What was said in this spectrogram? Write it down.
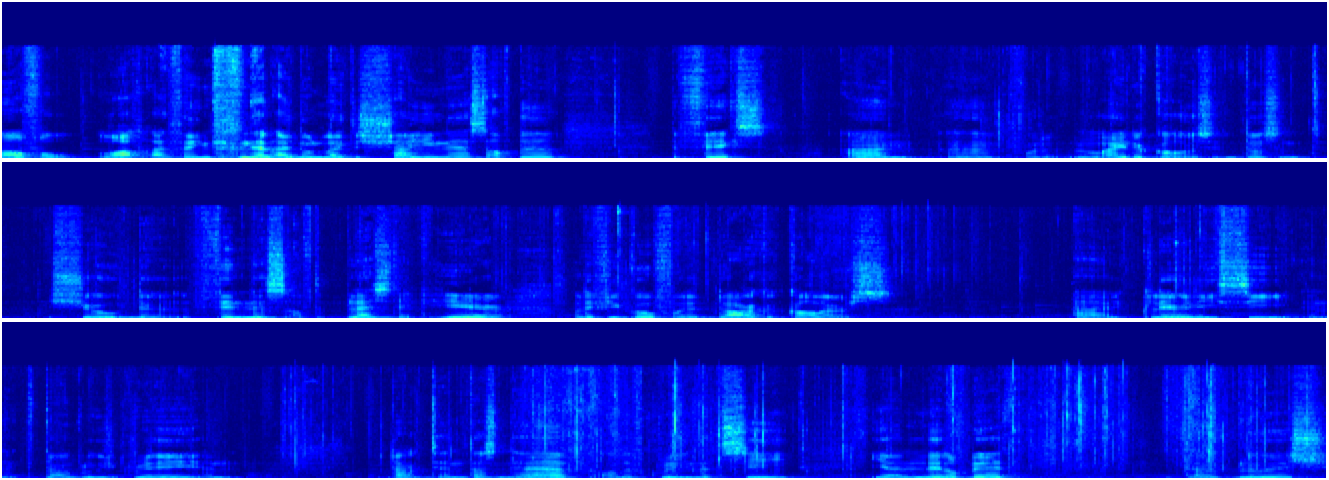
awful lot. I think that I don't like the shininess of the the fix. Um, uh, for the lighter colors, it doesn't show the thinness of the plastic here. But if you go for the darker colors, I clearly see, and like the dark bluish gray and dark tan doesn't have the olive green. Let's see. Yeah, a little bit. Dark bluish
